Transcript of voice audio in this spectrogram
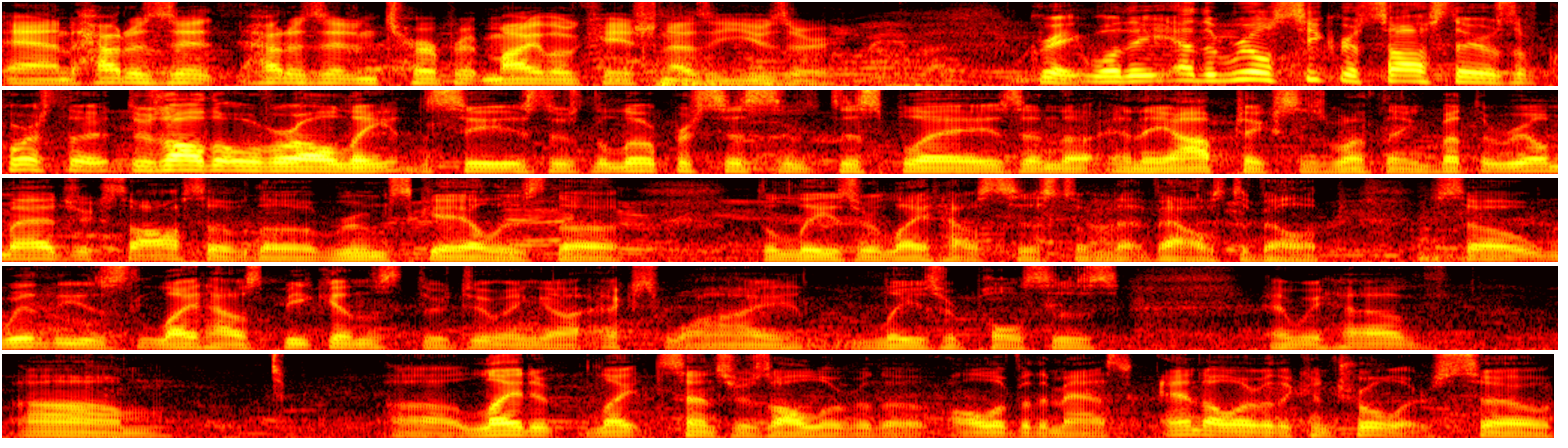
And how does it how does it interpret my location as a user? Great. Well, the, the real secret sauce there is, of course, the, there's all the overall latencies. There's the low persistence displays and the and the optics is one thing, but the real magic sauce of the room scale is the the laser lighthouse system that Valve's developed. So with these lighthouse beacons, they're doing uh, XY laser pulses, and we have. Um, uh, light light sensors all over the all over the mask and all over the controllers. So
